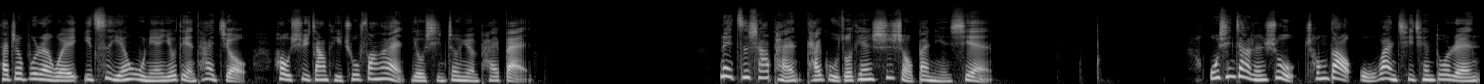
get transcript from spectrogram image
财政部认为一次延五年有点太久，后续将提出方案由行政院拍板。内资沙盘，台股昨天失守半年线，无薪假人数冲到五万七千多人，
